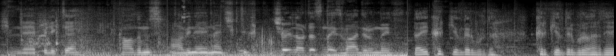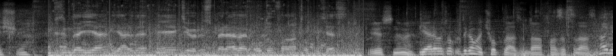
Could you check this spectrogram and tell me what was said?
Şimdi hep birlikte kaldığımız abinin evinden çıktık. Çölün ortasındayız, Vadurum'dayız. Dayı 40 yıldır burada. 40 yıldır buralarda yaşıyor. Bizim dayıya yerde ne diyoruz? Beraber odun falan toplayacağız. Görüyorsun değil mi? Bir araba topladık ama çok lazım. Daha fazlası lazım. Hadi.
